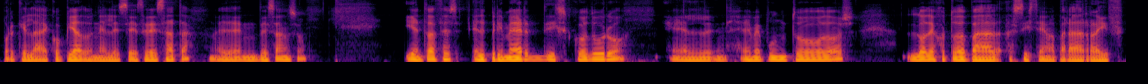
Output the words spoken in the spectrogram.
porque la he copiado en el SSD SATA eh, de Samsung. Y entonces el primer disco duro, el M.2, lo dejo todo para el sistema, para la raíz.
